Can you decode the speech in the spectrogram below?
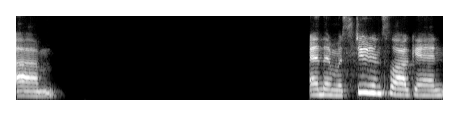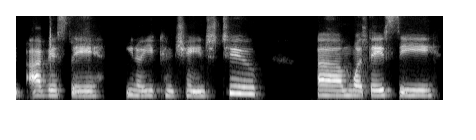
Um, and then with students log in, obviously, you know, you can change to um, what they see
